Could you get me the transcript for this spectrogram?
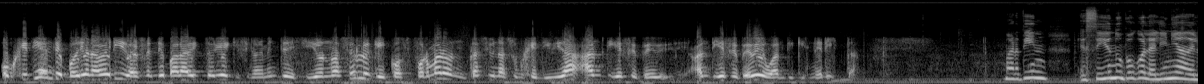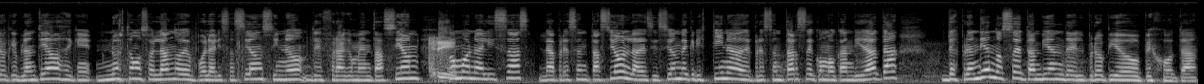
objetivamente podrían haber ido al Frente para la Victoria y que finalmente decidieron no hacerlo y que conformaron casi una subjetividad anti-FPV anti o anti-kirchnerista. Martín, eh, siguiendo un poco la línea de lo que planteabas de que no estamos hablando de polarización, sino de fragmentación, ¿cómo analizás la presentación, la decisión de Cristina de presentarse como candidata, desprendiéndose también del propio PJ?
